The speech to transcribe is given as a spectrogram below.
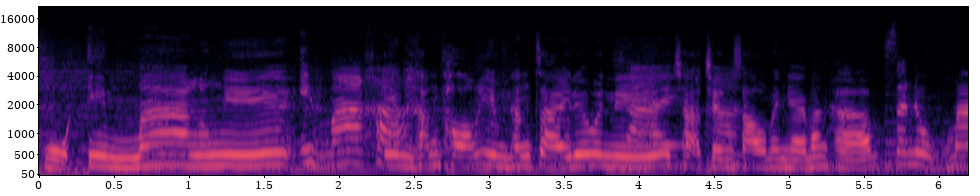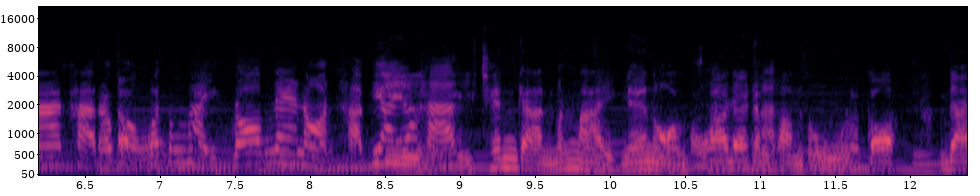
โอ้โหอิ่มมากน้องนี้อิ่มมากค่ะ อิ่มทั้งท้องอิ่มทั้งใจด้วยวันนี้ใช่ค่ะ ฉะเชิงเซาเป็นไงบ้างครับ สนุกมากค่ะรับรองว่าต้องมาอีกรอบแน่นอนค่ะ พี่ไอซ์นะคะ ดีเลยเช่นกันต้องมาอีกแน่นอน เพราะว่าใช่ได้ทั้งค่ะความรู้แล้วก็ได้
